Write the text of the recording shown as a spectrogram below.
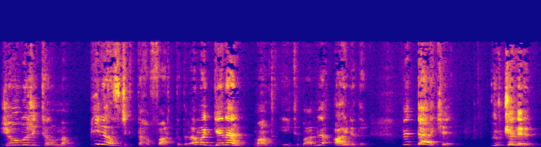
jeolojik tanımdan birazcık daha farklıdır ama genel mantık itibariyle aynıdır. Ve der ki ülkelerin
